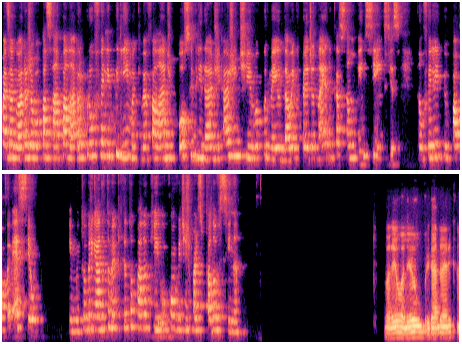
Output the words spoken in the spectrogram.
mas agora eu já vou passar a palavra para o Felipe Lima, que vai falar de possibilidade agentiva por meio da Wikipédia na educação em ciências. Então, Felipe, o palco é seu. E muito obrigada também por ter topado aqui o convite de participar da oficina. Valeu, valeu. Obrigado, Érica.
